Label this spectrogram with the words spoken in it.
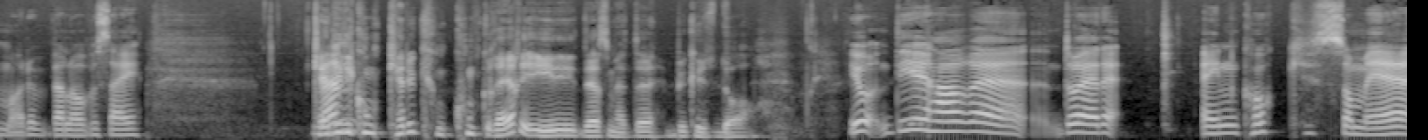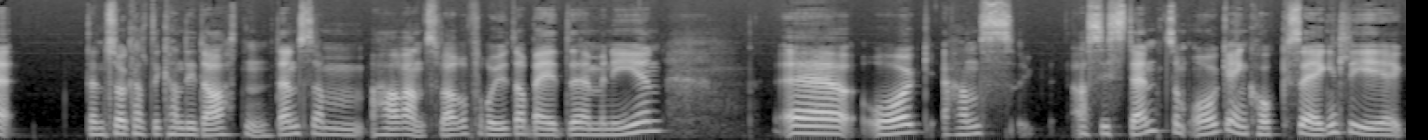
må det være lov å si. Hva er det de kon- hva de konkurrerer i det som heter Bucuse d'Or? Jo, de har eh, Da er det en kokk som er den såkalte kandidaten. Den som har ansvaret for å utarbeide menyen. Eh, og hans assistent, som òg er en kokk, som egentlig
